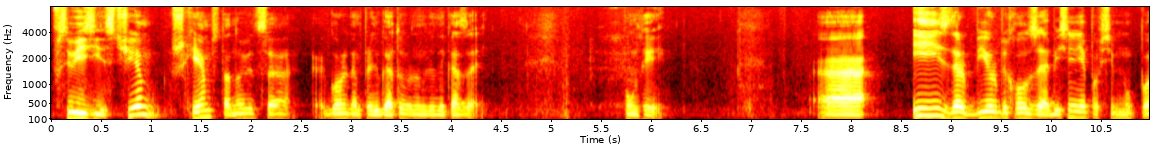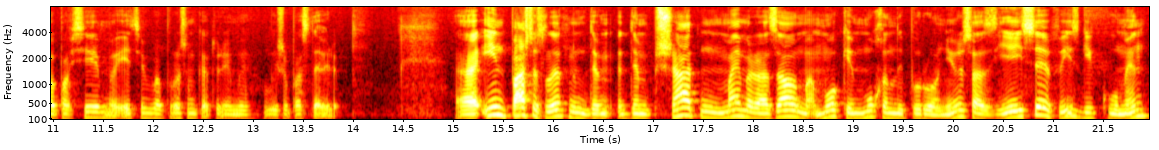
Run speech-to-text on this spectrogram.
связи с чем Шхем становится городом, предуготовленным для наказания. Пункт Гей. А, Издер бир бихолзе. Объяснение по, всему, по, по всем этим вопросам, которые мы выше поставили. А, ин паштус летмен демпшатн маймер разал моки мухан липурониус аз ейсев из гекумен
